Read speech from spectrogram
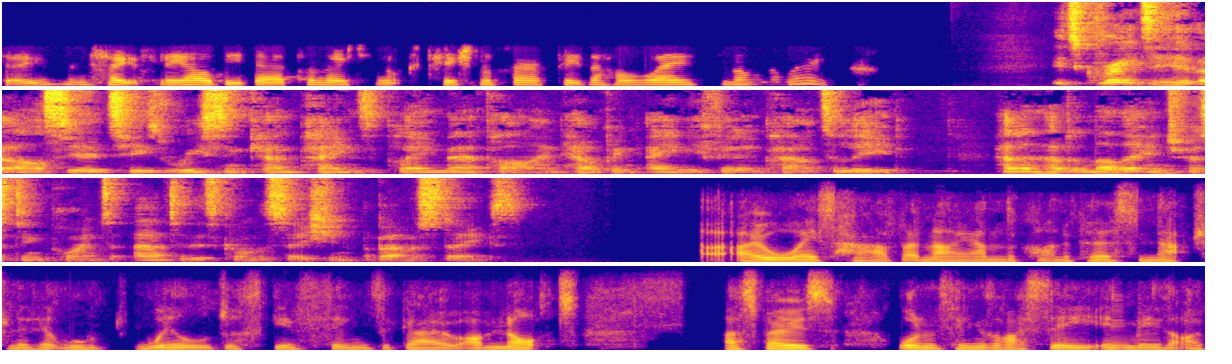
to, and hopefully, I'll be there promoting occupational therapy the whole way along the way. It's great to hear that RCOT's recent campaigns are playing their part in helping Amy feel empowered to lead. Helen had another interesting point to add to this conversation about mistakes. I always have, and I am the kind of person naturally that will will just give things a go. I'm not. I suppose one of the things I see in me that I,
